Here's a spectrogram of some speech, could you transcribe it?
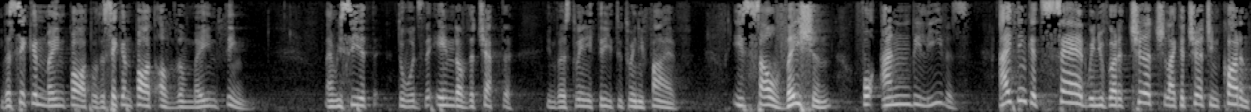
The second main part or the second part of the main thing, and we see it towards the end of the chapter in verse 23 to 25, is salvation for unbelievers. I think it's sad when you've got a church like a church in Corinth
